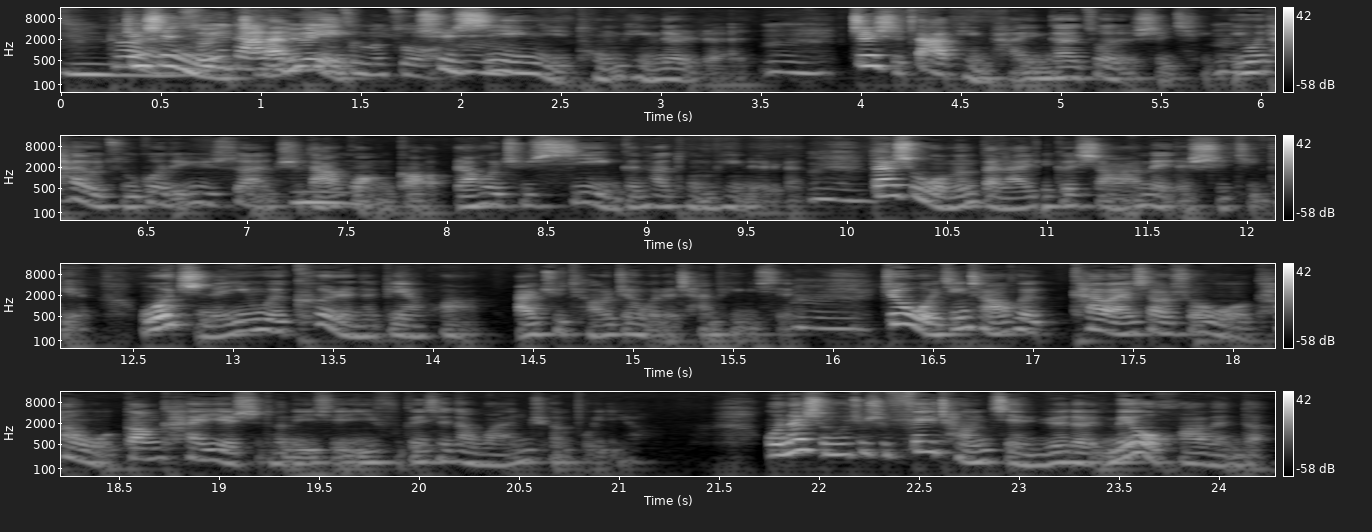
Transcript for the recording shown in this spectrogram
嗯。就是你产品去吸引你同频的人，嗯，这是大品牌应该做的事情，嗯。因为它有足够的预算去打广告，然后去吸引跟他同频的人。嗯。但是我们本来一个小而美的实体店，我只能因为客人的变化而去调整我的产品线。嗯。就我经常会开玩笑说，我看我刚开业时候的一些衣服跟现在完全不一样。我那时候就是非常简约的，没有花纹的，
